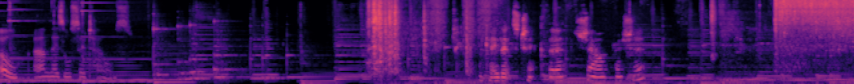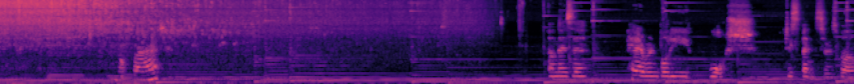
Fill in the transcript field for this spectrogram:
Oh, and there's also towels. Okay, let's check the shower pressure. Not bad. And there's a hair and body wash dispenser as well,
